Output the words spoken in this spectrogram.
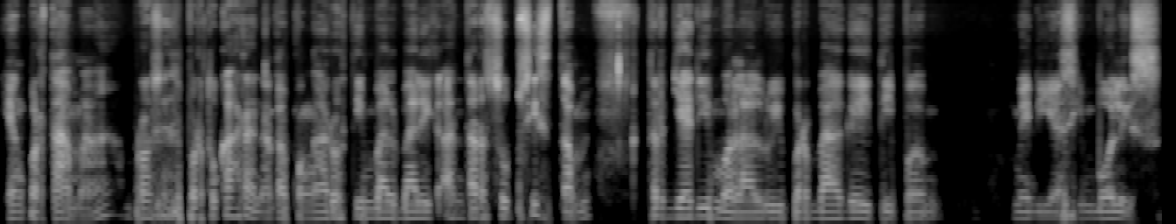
Yang pertama, proses pertukaran atau pengaruh timbal balik antar subsistem terjadi melalui berbagai tipe media simbolis.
